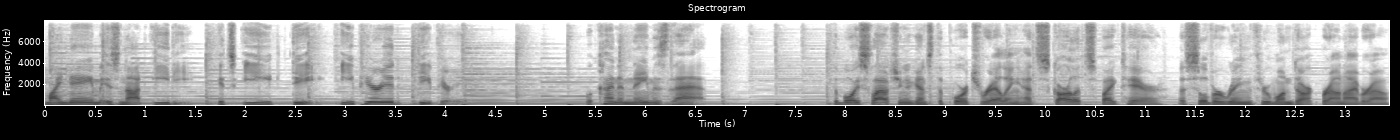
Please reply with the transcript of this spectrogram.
My name is not Edie. It's E D. E period, D period. What kind of name is that? The boy slouching against the porch railing had scarlet spiked hair, a silver ring through one dark brown eyebrow,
